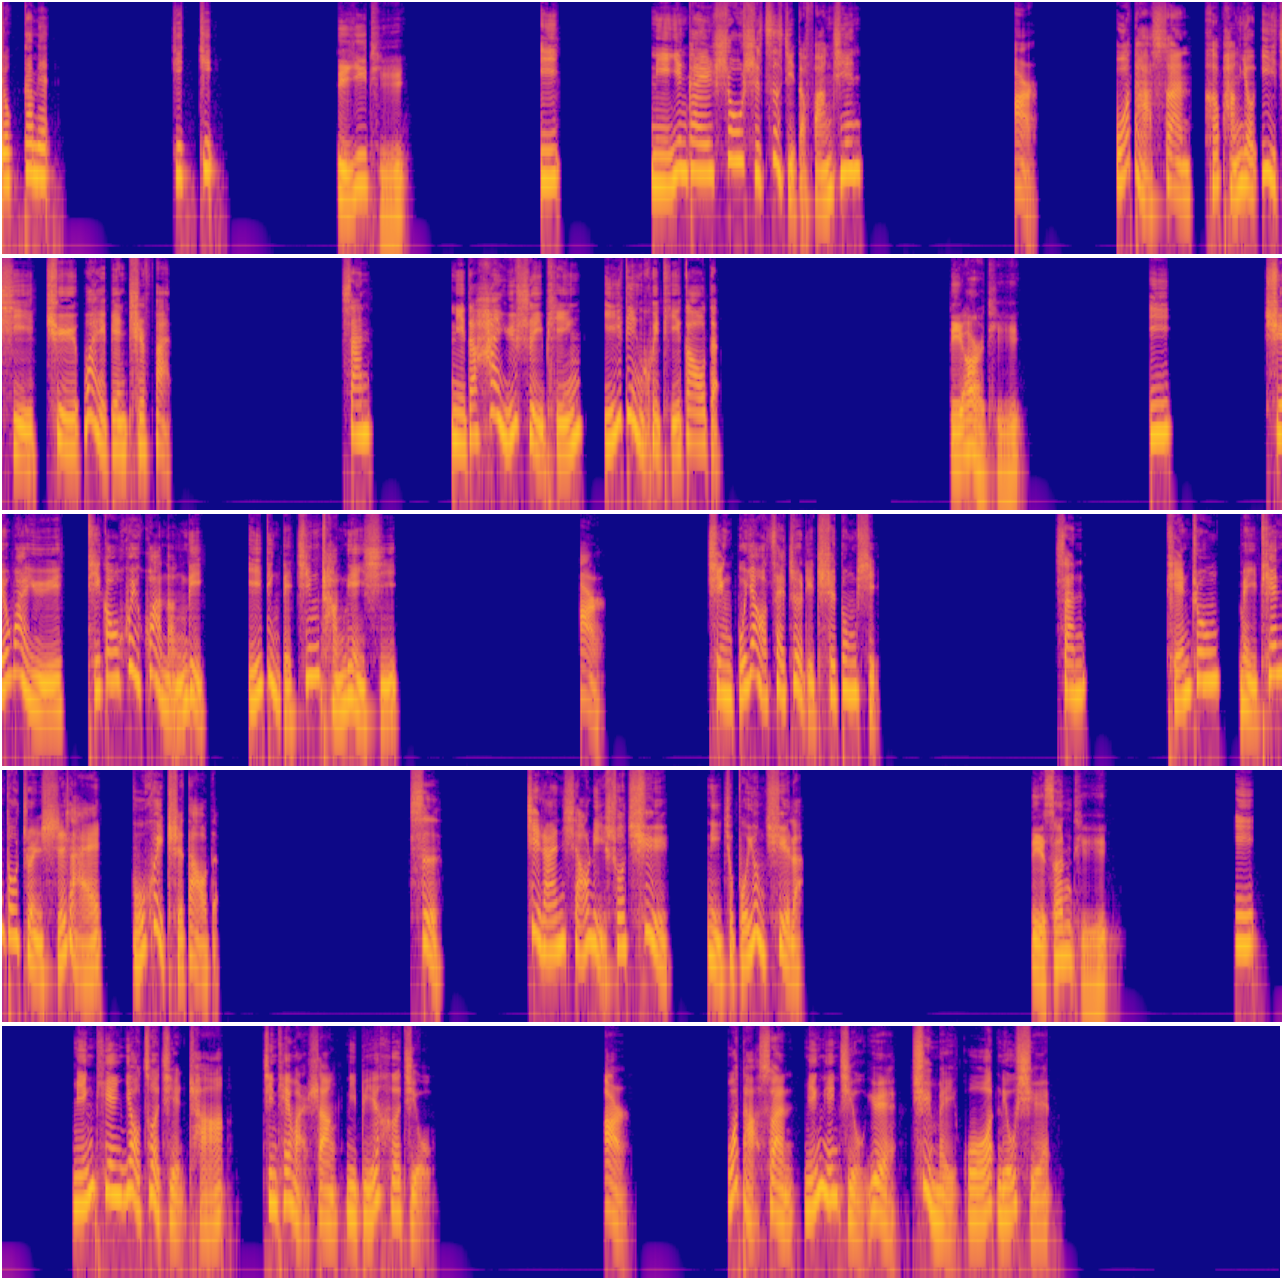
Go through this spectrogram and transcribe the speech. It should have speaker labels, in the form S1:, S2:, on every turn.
S1: 四日目，ひっ
S2: 第一题。
S3: 一，你应该收拾自己的房间。二，我打算和朋友一起去外边吃饭。三，你的汉语水平一定会提高的。
S2: 第二题：
S3: 一、学外语提高绘画能力，一定得经常练习。二、请不要在这里吃东西。三、田中每天都准时来，不会迟到的。四。既然小李说去，你就不用去了。
S2: 第三题：
S3: 一，明天要做检查，今天晚上你别喝酒。二，我打算明年九月去美国留学。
